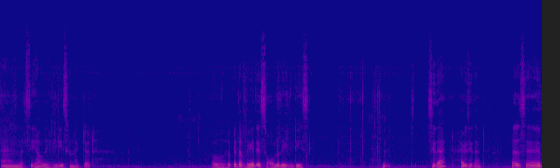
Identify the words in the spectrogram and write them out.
And let's see how the LED is connected oh look at the way they solder the LEDs see that? Have you seen that? There's a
